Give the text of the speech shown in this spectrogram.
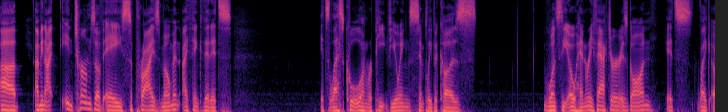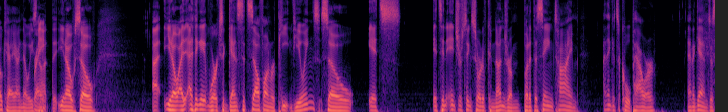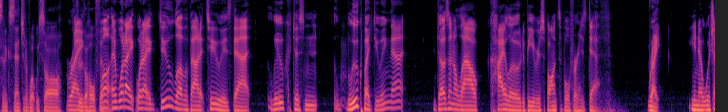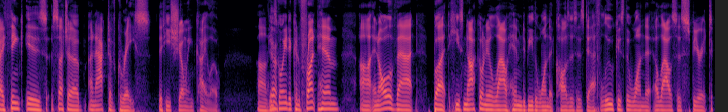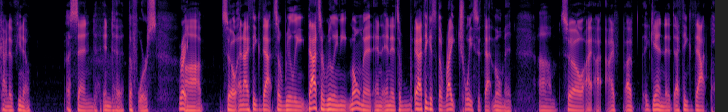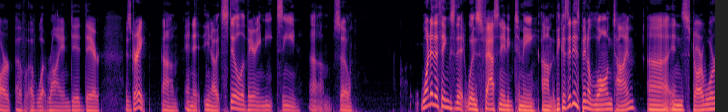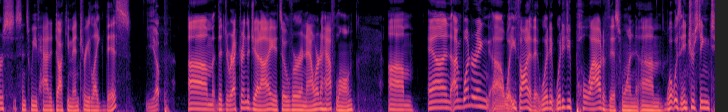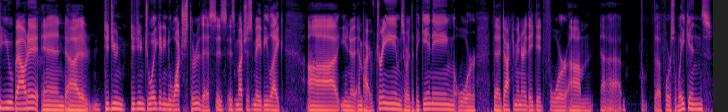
Uh, I mean I in terms of a surprise moment, I think that it's it's less cool on repeat viewings simply because once the O Henry factor is gone, it's like okay, I know he's Right. not the, you know so. I, you know, I, I think it works against itself on repeat viewings. So it's it's an interesting sort of conundrum, but at the same time, I think it's a cool power. And again, just an extension of what we saw right through the whole film. Well, and what I what I do love about it too is that Luke doesn't Luke by doing that doesn't allow Kylo to be responsible for his death. right. You know, which I think is such a an act of grace that he's showing Kylo. Um, he's Yeah. going to confront him uh, and all of that, but he's not going to allow him to be the one that causes his death. Luke is the one that allows his spirit to kind of, you know, ascend into the Force. Right. Uh, so, and I think that's a really that's a really neat moment, and and it's a I think it's the right choice at that moment. Um, so I I, I, I again I think that part of of what Rian did there is great. Um, and it you know it's still a very neat scene. Um, so one of the things that was fascinating to me um, because it has been a long time uh, in Star Wars since we've had a documentary like this. Yep. Um, the director and the Jedi. It's over an hour and a half long. Um, and I'm wondering uh, what you thought of it. What did, what did you pull out of this one? Um, what was interesting to you about it? And uh, did you did you enjoy getting to watch through this as as much as maybe like uh, you know Empire of Dreams or The Beginning or the documentary they did for um, uh, the, Force Awakens?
